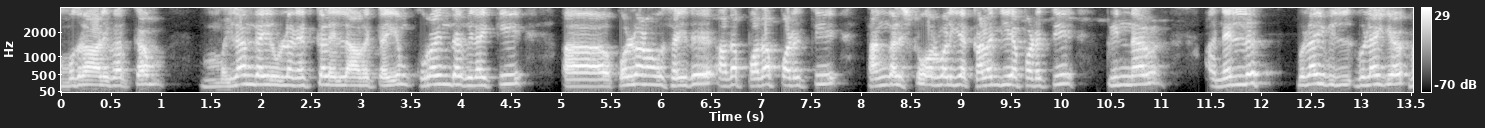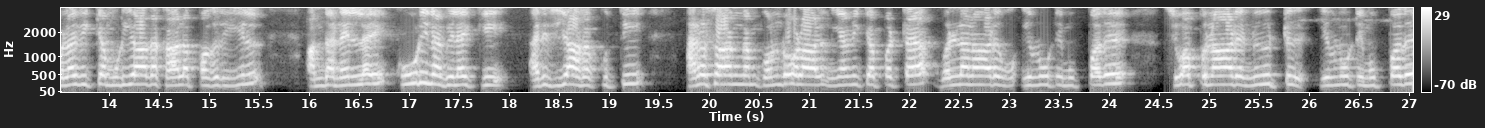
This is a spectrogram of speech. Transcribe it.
முதலாளி வர்க்கம் இலங்கையில் உள்ள நெற்கள் எல்லாவற்றையும் குறைந்த விலைக்கு கொள்ளனவு கொள்ளளவு செய்து அதை பதப்படுத்தி தங்கள் ஸ்டோர் வழியை களஞ்சியப்படுத்தி பின்னர் நெல் விளைவில் விளைய விளைவிக்க முடியாத காலப்பகுதியில் அந்த நெல்லை கூடின விலைக்கு அரிசியாக குத்தி அரசாங்கம் கொண்டோலால் நியமிக்கப்பட்ட வெள்ளநாடு இருநூற்றி முப்பது சிவப்பு நாடு நீட்டு இருநூற்றி முப்பது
